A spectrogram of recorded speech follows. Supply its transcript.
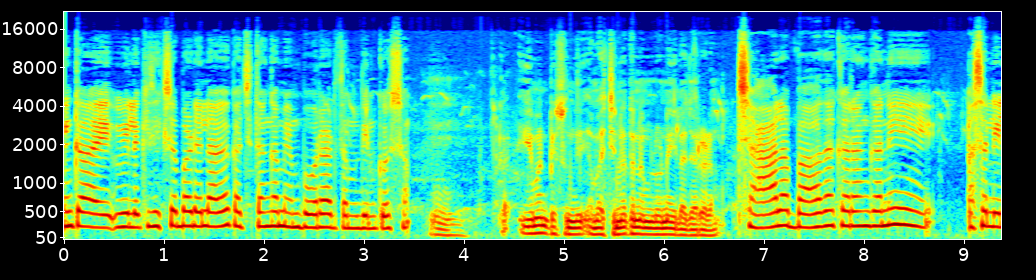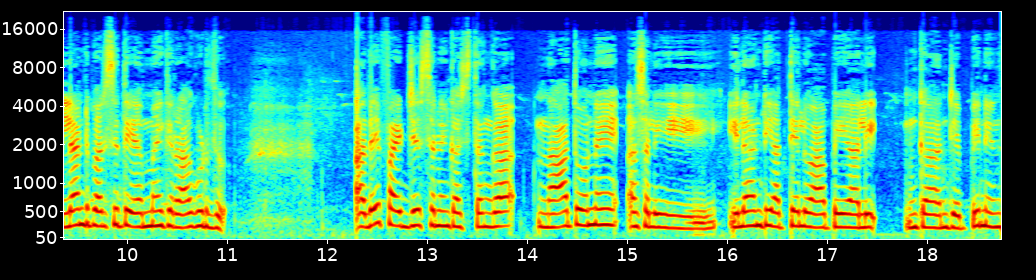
ఇంకా వీళ్ళకి శిక్ష పడేలాగా ఖచ్చితంగా మేము పోరాడతాం దీనికోసం. ఏమనిపిస్తుంది? చిన్నతనంలోనే ఇలా జరగడం? చాలా బాధాకరంగానే అసలు ఇలాంటి పరిస్థితి అమ్మాయికి రాకూడదు. అదే ఫైట్ చేస్తే నేను ఖచ్చితంగా నాతోనే అసలు ఈ- ఇలాంటి హత్యలు ఆపేయాలి ఇంకా అని చెప్పి నేను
